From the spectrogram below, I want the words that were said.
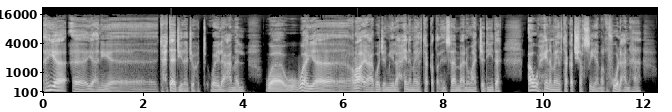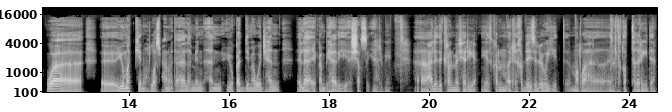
هي آه، يعني تحتاج إلى جهد وإلى عمل وهي آه، رائعة وجميلة حينما يلتقط الإنسان معلومات جديدة أو حينما يلتقط شخصية مغفول عنها ويمكنه الله سبحانه وتعالى من أن يقدم وجها لائقا بهذه الشخصية. جميل. آه، على ذكر المشاريع يذكر المؤرخ عبد العزيز العويد مرة آه، التقط تغريدة.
